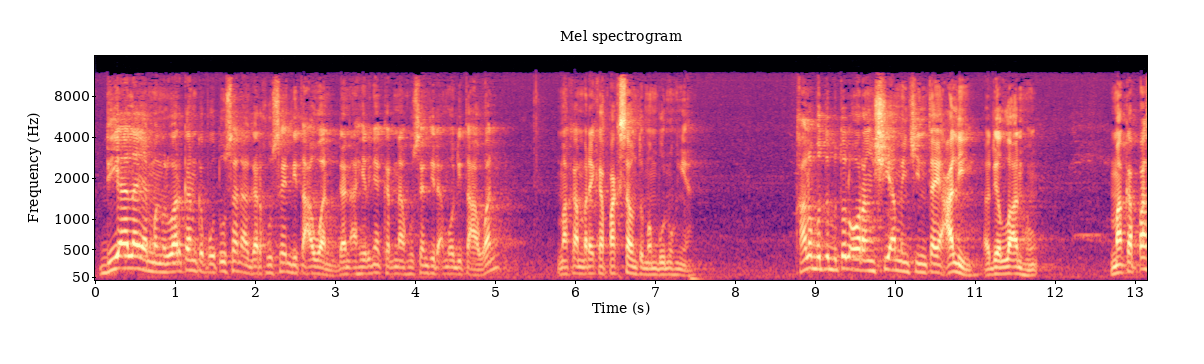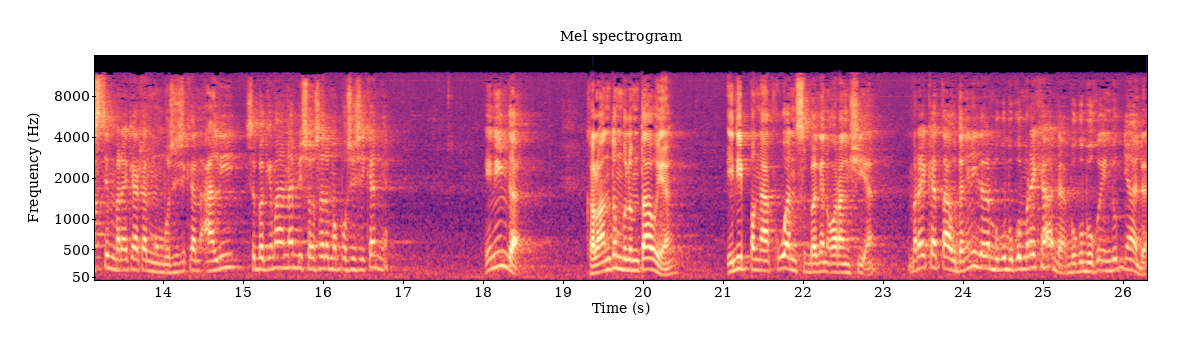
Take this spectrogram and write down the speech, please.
dialah yang mengeluarkan keputusan agar Husain ditawan dan akhirnya karena Husain tidak mau ditawan maka mereka paksa untuk membunuhnya kalau betul-betul orang Syiah mencintai Ali radhiyallahu anhu, maka pasti mereka akan memposisikan Ali sebagaimana Nabi SAW memposisikannya. Ini enggak. Kalau antum belum tahu ya, ini pengakuan sebagian orang Syiah. Mereka tahu dan ini dalam buku-buku mereka ada, buku-buku induknya ada.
